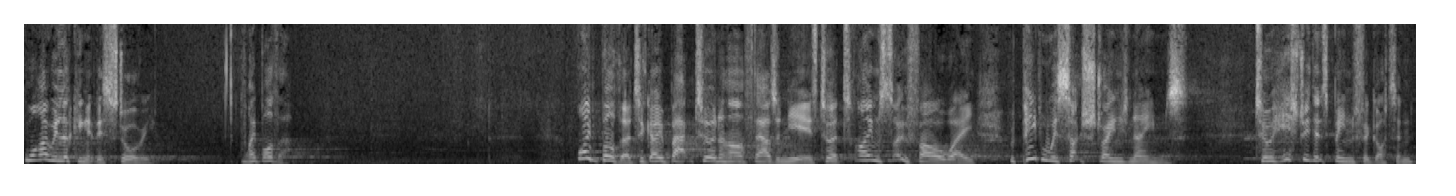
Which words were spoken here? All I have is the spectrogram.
Why are we looking at this story? Why bother? Why bother to go back two and a half thousand years to a time so far away with people with such strange names, to a history that's been forgotten,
